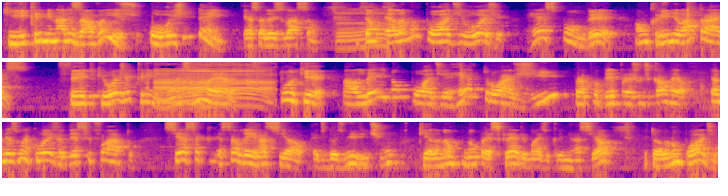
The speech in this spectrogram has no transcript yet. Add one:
que criminalizava isso. Hoje tem essa legislação. Hum. Então, ela não pode hoje responder a um crime lá atrás, feito que hoje é crime, ah. antes não era. Porque a lei não pode retroagir para poder prejudicar o réu. É a mesma coisa desse fato. Se essa, essa lei racial é de 2021, que ela não, não prescreve mais o crime racial, então ela não pode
